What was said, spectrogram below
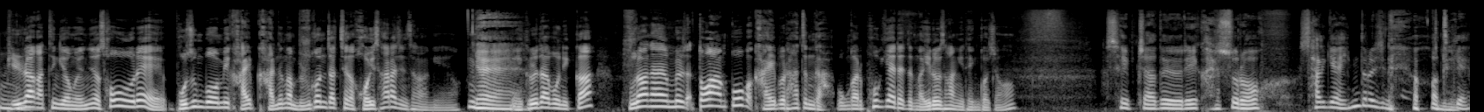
음. 빌라 같은 경우에는요 서울에 보증보험이 가입 가능한 물건 자체가 거의 사라진 상황이에요. 예. 네, 그러다 보니까 불안함을 떠안고 가입을 하든가 뭔가를 포기해야 되든가 이런 상황이 된 거죠. 세입자들이 갈수록 살기가 힘들어지네요. 어떻게?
